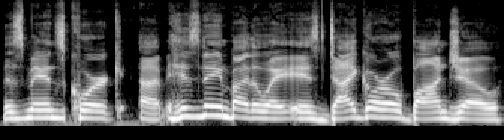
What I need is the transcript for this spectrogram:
this man's quirk. Uh, his name, by the way, is Daigoro Banjo.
